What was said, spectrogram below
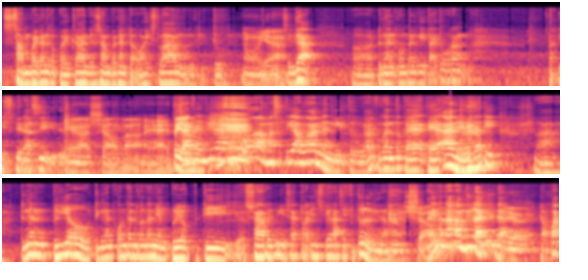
sampaikan kebaikan, kita sampaikan dakwah Islam kan gitu. Oh ya. Sehingga eh, dengan konten kita itu orang terinspirasi gitu. Ya, Masya Allah. Ya, itu yang yang bilang wah Mas Setiawan kan gitu kan bukan untuk gaya-gayaan ya itu tadi wah dengan beliau dengan konten-konten yang beliau di share ini saya terinspirasi betul misalnya. Nah ini alhamdulillah ya enggak Iya. dapat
